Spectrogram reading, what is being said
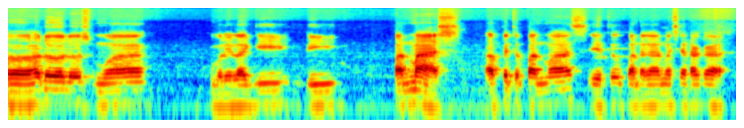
Eh, halo, halo semua. Kembali lagi di Panmas. Apa itu Panmas? Yaitu pandangan masyarakat.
